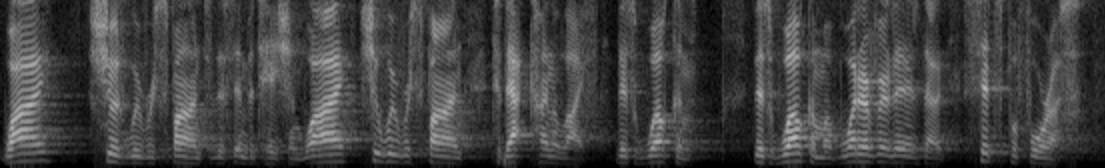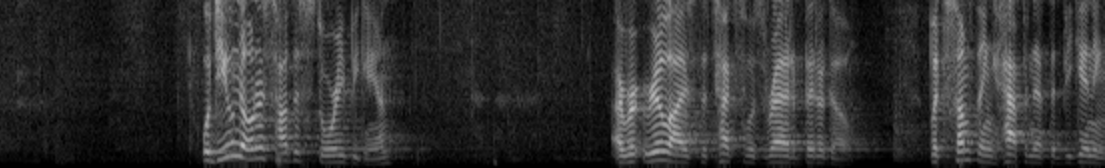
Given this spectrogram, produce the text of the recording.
Why should we respond to this invitation? Why should we respond to that kind of life? This welcome, this welcome of whatever it is that sits before us. Well, do you notice how this story began? I re- realized the text was read a bit ago, but something happened at the beginning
